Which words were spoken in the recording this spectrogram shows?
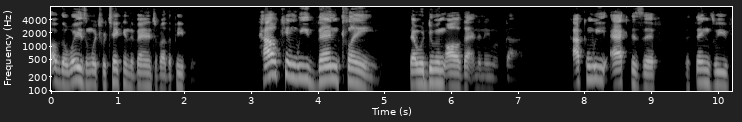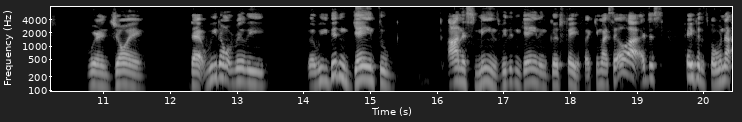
of the ways in which we're taking advantage of other people. How can we then claim that we're doing all of that in the name of God? How can we act as if the things we've we're enjoying that we don't really that we didn't gain through honest means, we didn't gain in good faith. Like you might say, "Oh, I, I just pay for this," but we're not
